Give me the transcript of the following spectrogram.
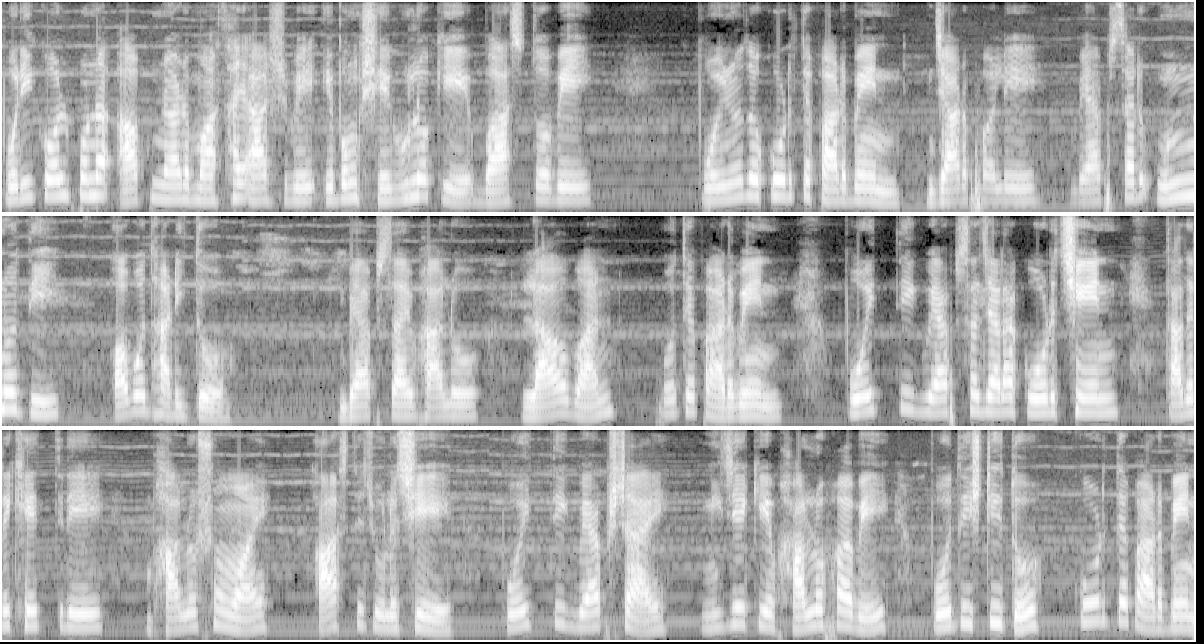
পরিকল্পনা আপনার মাথায় আসবে এবং সেগুলোকে বাস্তবে পরিণত করতে পারবেন, যার ফলে ব্যবসার উন্নতি অবধারিত। ব্যবসায় ভালো লাভবান হতে পারবেন। পৈতৃক ব্যবসা যারা করছেন, তাদের ক্ষেত্রে ভালো সময় আসতে চলেছে। পৈতৃক ব্যবসায় নিজেকে ভালোভাবে প্রতিষ্ঠিত করতে পারবেন।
